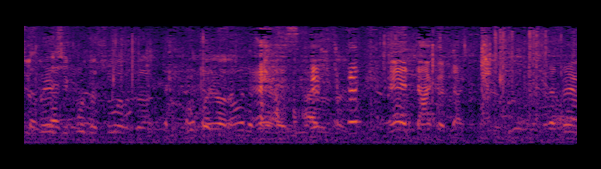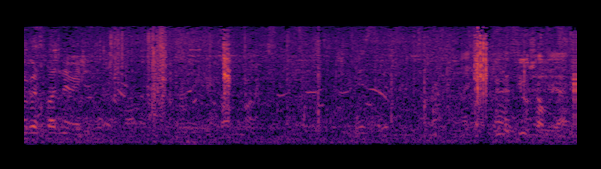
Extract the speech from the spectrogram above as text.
Ću sledeći put da čuvam za majora. e, tako, tako. Razumem gospodine ministre. Svi u Šabljanu.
